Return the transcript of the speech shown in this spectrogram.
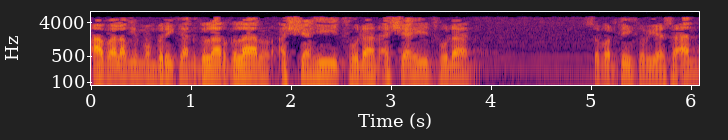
Apalagi memberikan gelar-gelar asyahid fulan, asyahid fulan. Seperti kebiasaan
